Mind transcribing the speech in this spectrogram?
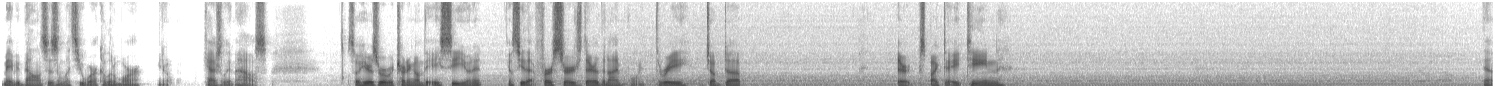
maybe balances and lets you work a little more, you know, casually in the house. So here's where we're turning on the AC unit. You'll see that first surge there, the 9.3 jumped up. There it spiked to 18. Yeah.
